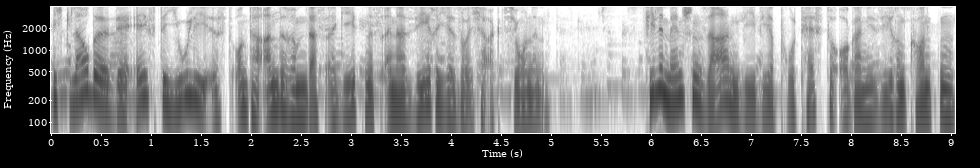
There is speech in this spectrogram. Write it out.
Ich glaube, der 11. Juli ist unter anderem das Ergebnis einer Serie solcher Aktionen. Viele Menschen sahen, wie wir Proteste organisieren konnten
